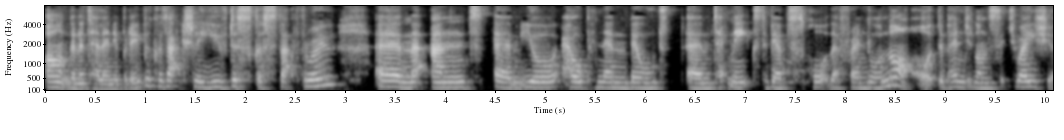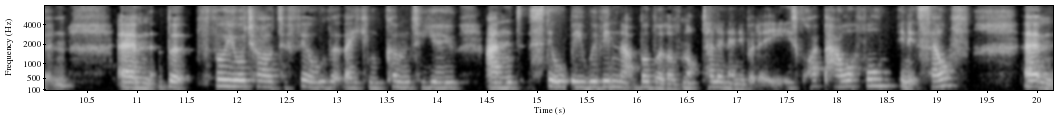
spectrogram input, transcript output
aren't going to tell anybody because actually you've discussed that through, um, and um, you're helping them build um, techniques to be able to support their friend or not, or depending on the situation. Um, but for your child to feel that they can come to you and still be within that bubble of not telling anybody is quite powerful in itself. Um,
